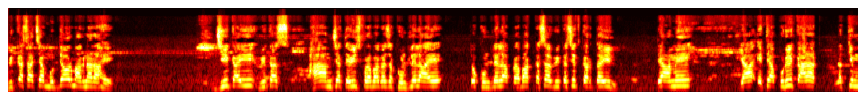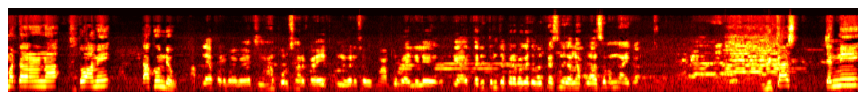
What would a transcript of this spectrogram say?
विकासाच्या मुद्द्यावर मागणार आहे. जी काही विकास हा आमच्या तेवीस प्रभागाचा खुंटलेला आहे तो खुंटलेला प्रभाग कसा विकसित करता येईल ते आम्ही या येत्या पुढील काळात नक्की मतदारांना तो आम्ही दाखवून देऊ. आपल्या प्रभागात महापूर सारखा एक नगरसेवक महापूर राहिलेले व्यक्ती आहे तरी तुमच्या प्रभागाचा विकास नाही झाला आपलं असं म्हणणं आहे का? विकास त्यांनी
